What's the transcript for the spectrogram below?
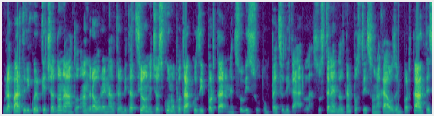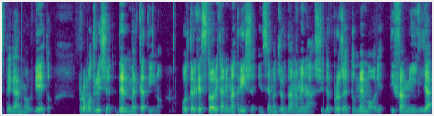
Una parte di quel che ci ha donato andrà ora in altre abitazioni, ciascuno potrà così portare nel suo vissuto un pezzo di Carla, sostenendo al tempo stesso una causa importante, spiega Anna Orvieto, promotrice del mercatino, oltre che storica animatrice, insieme a Giordana Menasci, del progetto Memorie di famiglia,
